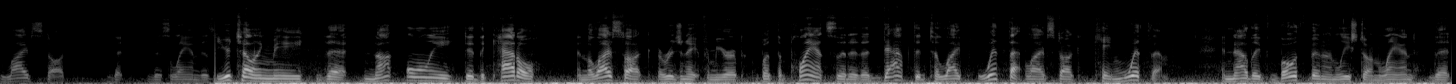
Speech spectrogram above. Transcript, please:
livestock that this land is, you're telling me that not only did the cattle and the livestock originate from Europe, but the plants that had adapted to life with that livestock came with them and now they've both been unleashed on land that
